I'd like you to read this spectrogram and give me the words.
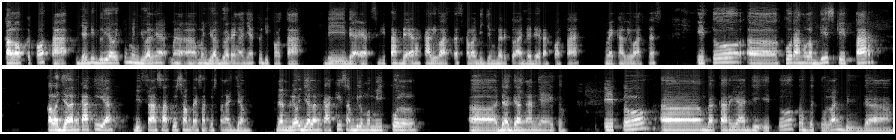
Kalau ke kota, jadi beliau itu menjualnya uh, menjual gorengannya itu di kota, di daerah sekitar daerah Kaliwates. Kalau di Jember itu ada daerah kota, namanya Kaliwates. Itu uh, kurang lebih sekitar kalau jalan kaki ya bisa satu sampai satu setengah jam. Dan beliau jalan kaki sambil memikul uh, dagangannya itu. Itu uh, Mbak Karyadi itu kebetulan juga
